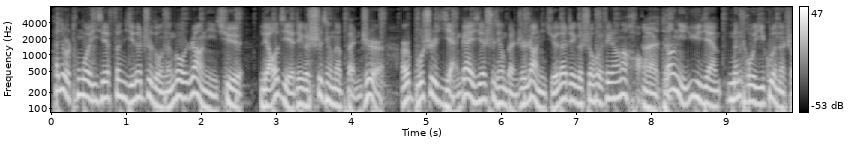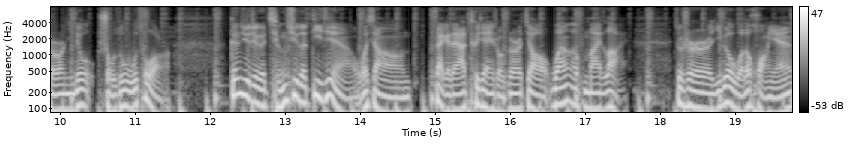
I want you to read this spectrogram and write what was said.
它就是通过一些分级的制度，能够让你去了解这个事情的本质，而不是掩盖一些事情本质，让你觉得这个社会非常的好。哎，当你遇见闷头一棍的时候，你就手足无措了。根据这个情绪的递进啊，我想再给大家推荐一首歌，叫《One of My Lie》，就是一个我的谎言。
